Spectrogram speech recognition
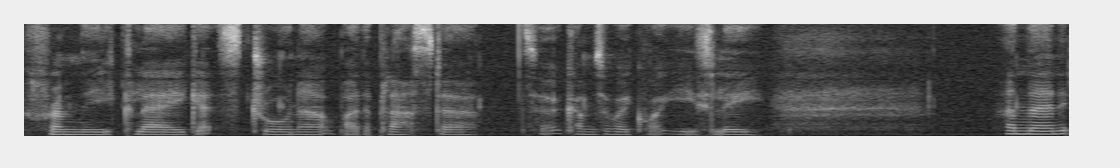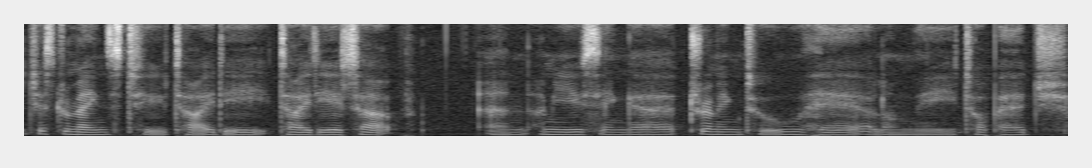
from the clay gets drawn out by the plaster so it comes away quite easily and then it just remains to tidy tidy it up. And I'm using a trimming tool here along the top edge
